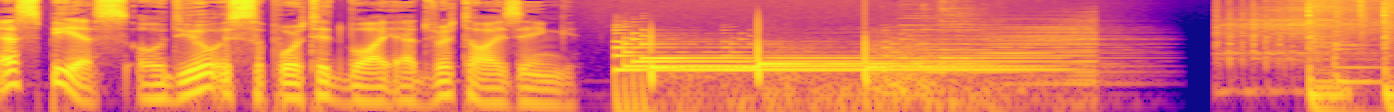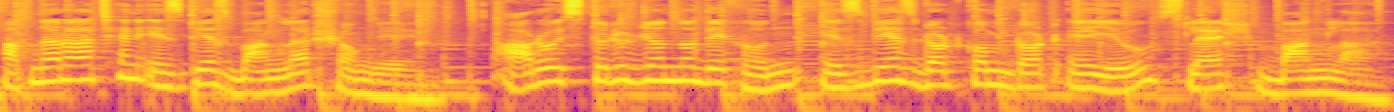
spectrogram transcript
SBS Audio is supported by advertising. আপনারা আছেন এসবিএস বাংলার সঙ্গে। আরও স্টোরির জন্য দেখুন বাংলা।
